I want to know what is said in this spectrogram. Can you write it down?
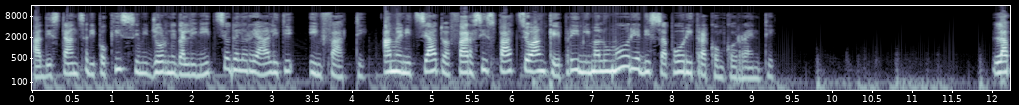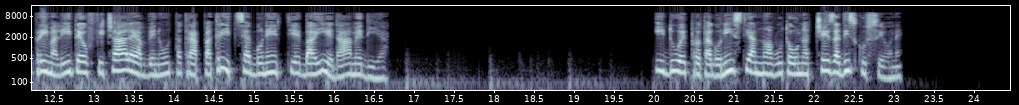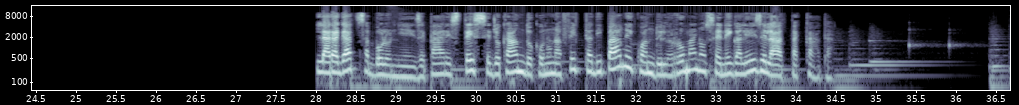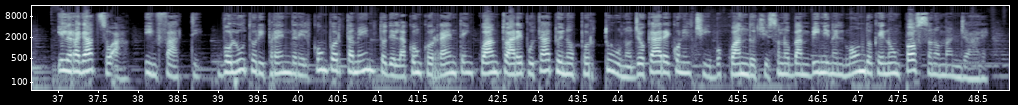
A distanza di pochissimi giorni dall'inizio del reality, infatti, hanno iniziato a farsi spazio anche i primi malumori e dissapori tra concorrenti. La prima lite ufficiale è avvenuta tra Patrizia Bonetti e Baie da Media. I due protagonisti hanno avuto un'accesa discussione, La ragazza bolognese pare stesse giocando con una fetta di pane quando il romano senegalese l'ha attaccata. Il ragazzo ha, infatti, voluto riprendere il comportamento della concorrente in quanto ha reputato inopportuno giocare con il cibo quando ci sono bambini nel mondo che non possono mangiare.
